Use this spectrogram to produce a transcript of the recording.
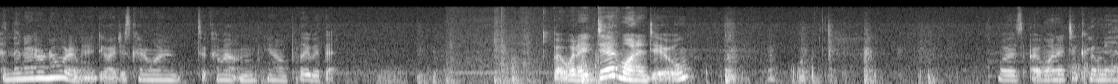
and then I don't know what I'm going to do. I just kind of wanted to come out and, you know, play with it. But what I did want to do was I wanted to come in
